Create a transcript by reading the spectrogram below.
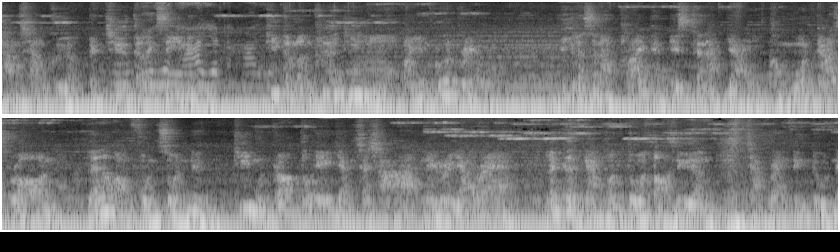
ทางช้างเผือกเป็นชื่อกาแล็กซีหนึ่งที่กำลังเคลื่อนที่หนีไปอย่างรวดเร็ว มีลักษณะคล้ายแผ่นดิสขนาดใหญ่ของมวลก๊าซร้อน และละอองฝุ่นส่วนหนึ่งที่หมุนรอบตัวเองอย่างช้าๆในระยะแรก และเกิดการหดตัวต่อเนื่อง จากแรงดึงดูดใน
